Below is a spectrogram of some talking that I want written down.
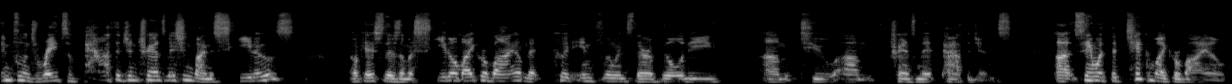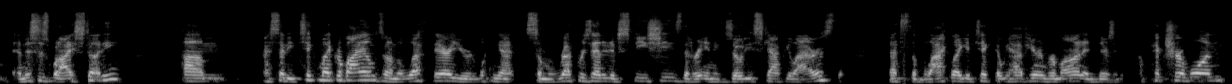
influence rates of pathogen transmission by mosquitoes. Okay, so there's a mosquito microbiome that could influence their ability um, to um, transmit pathogens. Uh, same with the tick microbiome. And this is what I study. Um, I study tick microbiomes. And on the left there, you're looking at some representative species that are in Ixodes scapularis. That's the black-legged tick that we have here in Vermont. And there's a, a picture of one.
